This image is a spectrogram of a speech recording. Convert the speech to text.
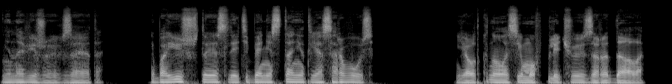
Ненавижу их за это. И боюсь, что если тебя не станет, я сорвусь. Я уткнулась ему в плечо и зарыдала.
